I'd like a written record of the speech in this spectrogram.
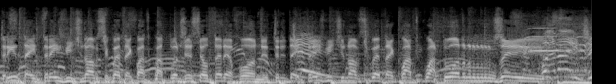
33 29 54 14, esse é o telefone. 33 29 54 14. Boa noite,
